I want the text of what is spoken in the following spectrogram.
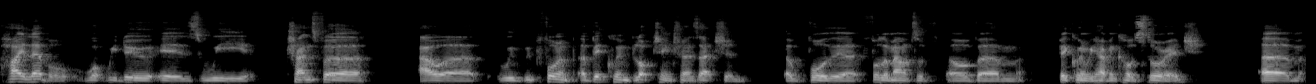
high level, what we do is we transfer our, we, we perform a, Bitcoin blockchain transaction uh, for the full amount of, of um, Bitcoin we have in cold storage. Um,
